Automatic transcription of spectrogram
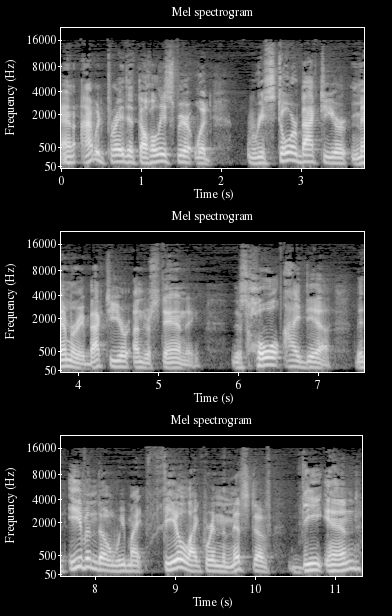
And I would pray that the Holy Spirit would restore back to your memory, back to your understanding, this whole idea that even though we might feel like we're in the midst of the end,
